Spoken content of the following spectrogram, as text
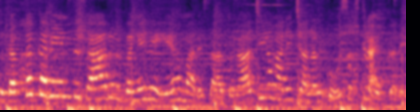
तो तब तक करें इंतज़ार और बने रहिए हमारे साथ और आज ही हमारे चैनल को सब्सक्राइब करें।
